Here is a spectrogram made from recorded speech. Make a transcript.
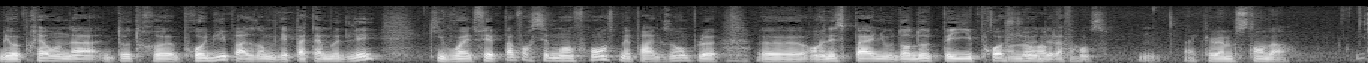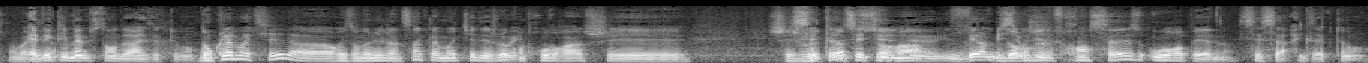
Mais après, on a d'autres produits, par exemple des pâtes à modeler, qui vont être faits pas forcément en France, mais par exemple euh, en Espagne ou dans d'autres pays proches de, la France. Avec les mêmes standards. Avec les mêmes standards, exactement. Donc la moitié, à horizon 2025, la moitié des jouets qu'on trouvera chez, chez Jouet Club C'est une, une, belle ambition. D'origine française ou européenne C'est ça, exactement.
